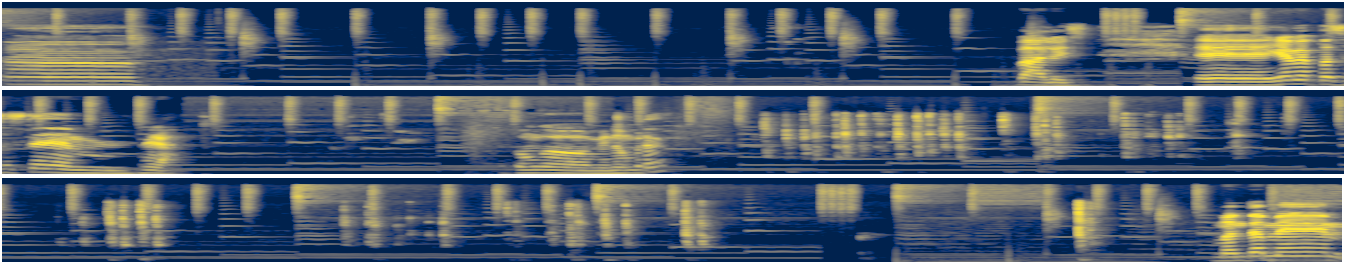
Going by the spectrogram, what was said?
Ah. Va, Luis. Eh, ya me pasaste... mm, Mira. Te pongo mi nombre. Mándame.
